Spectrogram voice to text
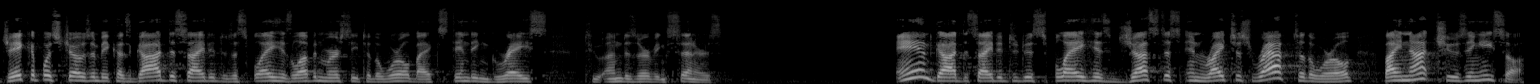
Jacob was chosen because God decided to display his love and mercy to the world by extending grace to undeserving sinners. And God decided to display his justice and righteous wrath to the world by not choosing Esau.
